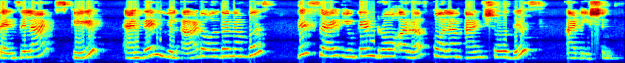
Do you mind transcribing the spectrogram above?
pencil and scale and then you will add all the numbers this side you can draw a rough column and show this addition.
